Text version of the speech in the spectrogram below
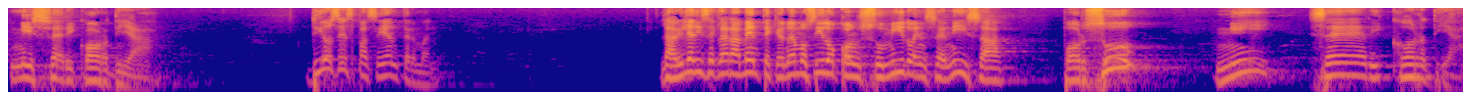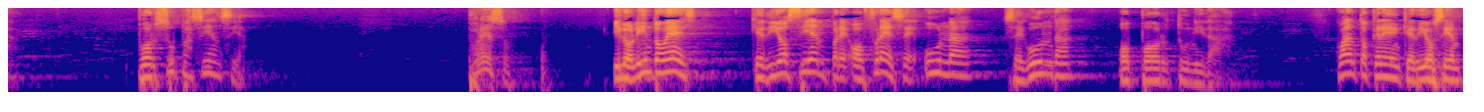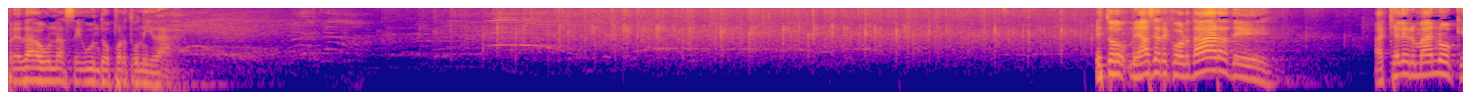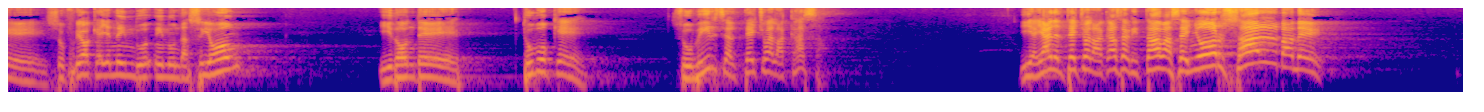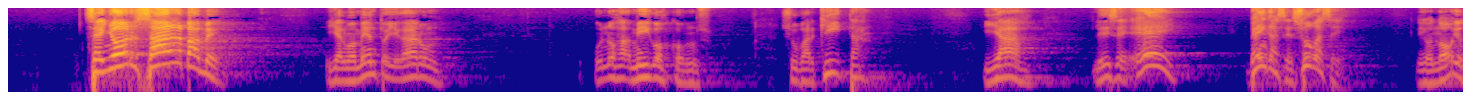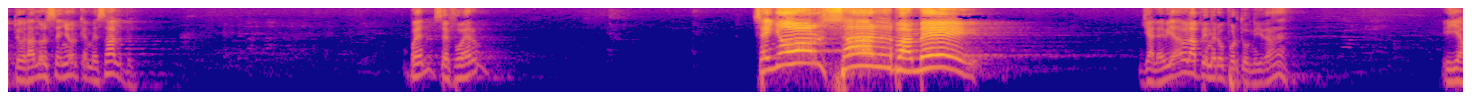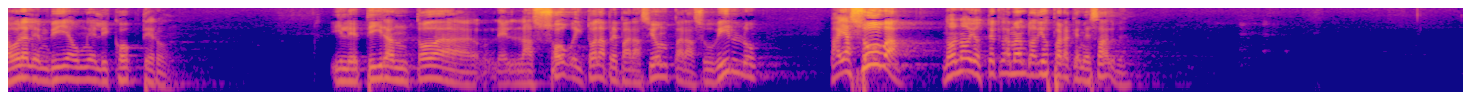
misericordia. Dios es paciente, hermano. La Biblia dice claramente que no hemos sido consumidos en ceniza por su misericordia, por su paciencia. Por eso. Y lo lindo es que Dios siempre ofrece una segunda oportunidad. ¿Cuántos creen que Dios siempre da una segunda oportunidad? Esto me hace recordar de aquel hermano que sufrió aquella inundación y donde tuvo que subirse al techo de la casa. Y allá en el techo de la casa gritaba, Señor, sálvame. Señor, sálvame. Y al momento llegaron unos amigos con su barquita y ya le dice, hey, véngase, súbase. Digo, no, yo estoy orando al Señor que me salve. Bueno, se fueron. Señor, sálvame. Ya le había dado la primera oportunidad. Y ahora le envía un helicóptero. Y le tiran toda la soga y toda la preparación para subirlo. Vaya, suba. No, no, yo estoy clamando a Dios para que me salve.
